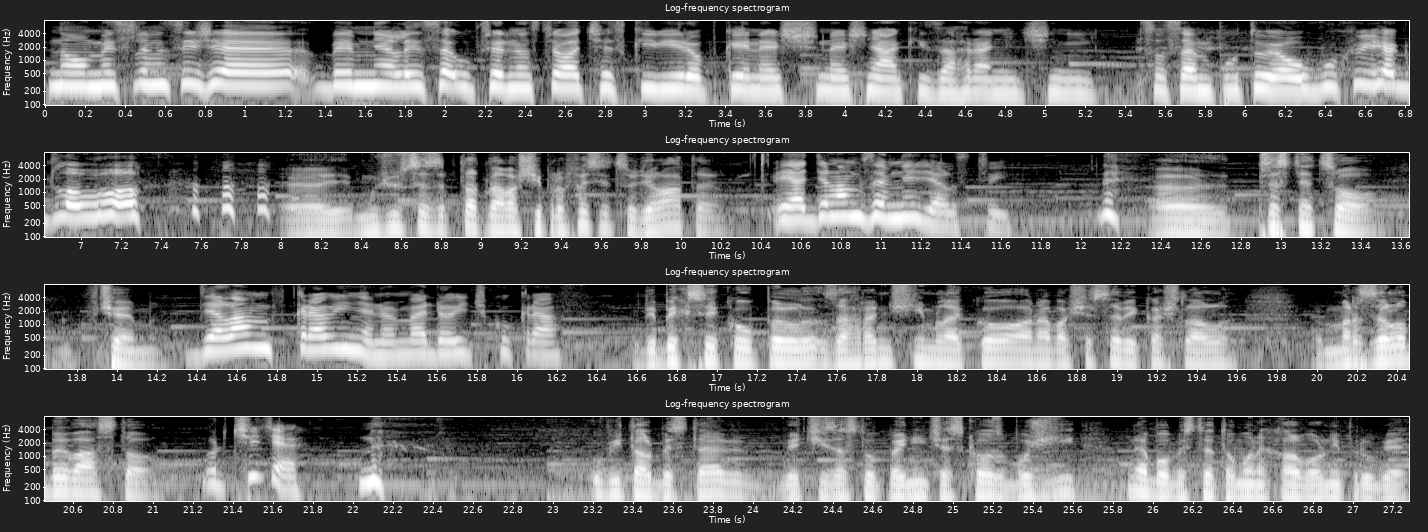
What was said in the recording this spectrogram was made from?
No, myslím si, že by měly se upřednostňovat české výrobky než, než nějaký zahraniční, co sem putujou, Bůh ví jak dlouho. Eh, můžu se zeptat na vaší profesi, co děláte? Já dělám v zemědělství. Eh, přesně co? V čem? Dělám v kravíně, normálně dojičku krav. Kdybych si koupil zahraniční mléko a na vaše se vykašlal, mrzelo by vás to? Určitě. Uvítal byste větší zastoupení českého zboží, nebo byste tomu nechal volný průběh?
